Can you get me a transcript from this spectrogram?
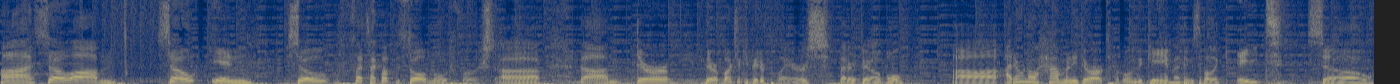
Uh, so um, so in so let's talk about the solo mode first. Uh, um, there are there are a bunch of computer players that are available. Uh, I don't know how many there are total in the game. I think it's about like eight. So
